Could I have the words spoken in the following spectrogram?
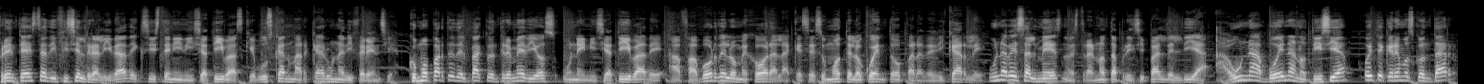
Frente a esta difícil realidad existen iniciativas que buscan marcar una diferencia. Como parte del Pacto entre Medios, una iniciativa de A favor de lo mejor a la que se sumó Te lo cuento para dedicarle una vez al mes nuestra nota principal del día a una buena noticia, hoy te queremos contar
